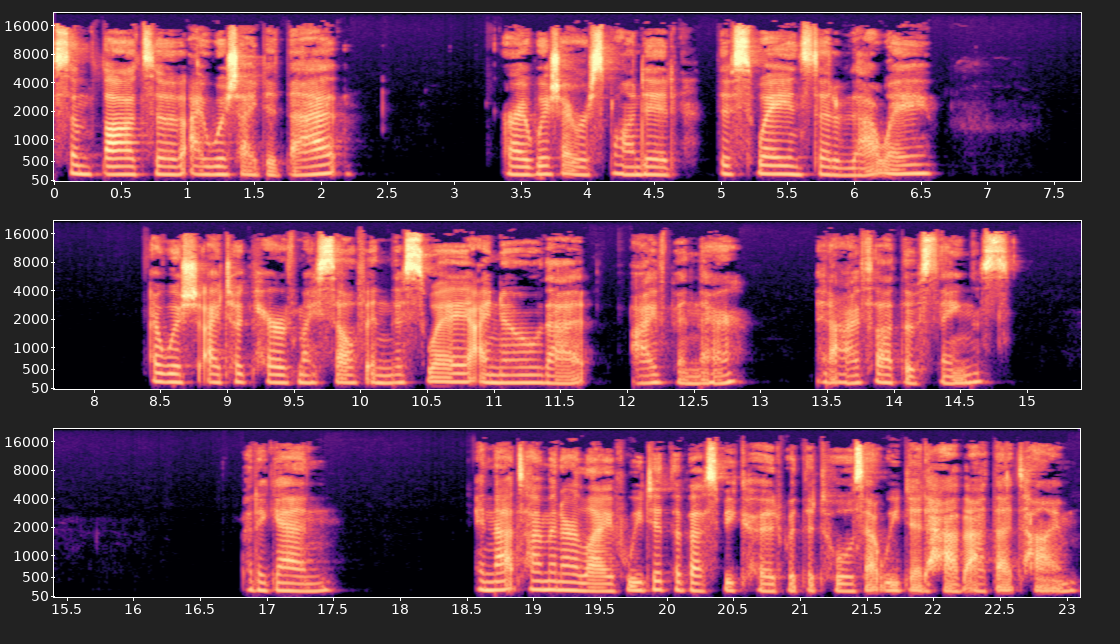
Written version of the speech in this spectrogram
some thoughts of, I wish I did that, or I wish I responded this way instead of that way. I wish I took care of myself in this way. I know that I've been there and I've thought those things. But again, in that time in our life, we did the best we could with the tools that we did have at that time.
